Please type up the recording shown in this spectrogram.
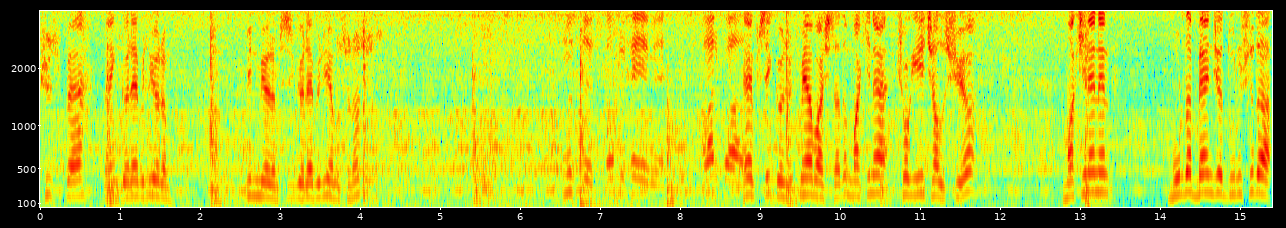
küspe ben görebiliyorum. Bilmiyorum siz görebiliyor musunuz? Mısır, fabrika yemeği, arpa. Hepsi gözükmeye başladı. Makine çok iyi çalışıyor. Makinenin burada bence duruşu da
